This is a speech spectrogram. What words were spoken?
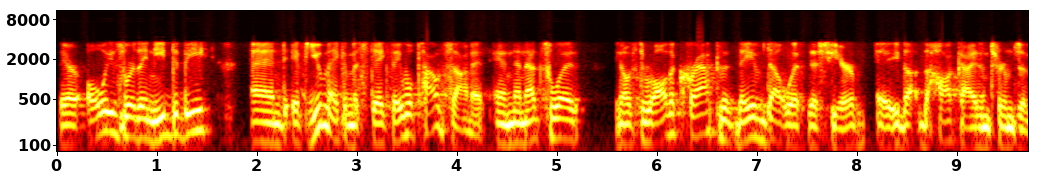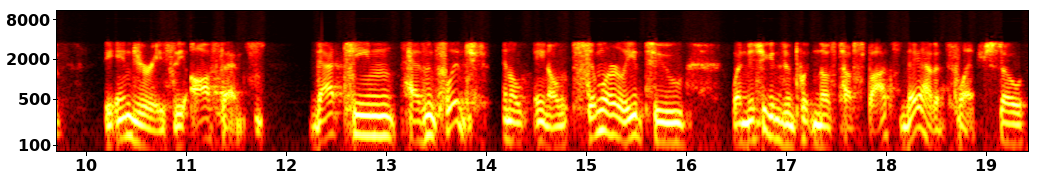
They are always where they need to be, and if you make a mistake, they will pounce on it. And then that's what you know through all the crap that they've dealt with this year, eh, the, the Hawkeyes in terms of the injuries, the offense that team hasn't flinched. And you know, similarly to when Michigan's been put in those tough spots, they haven't flinched. So,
